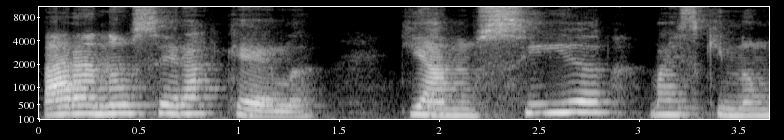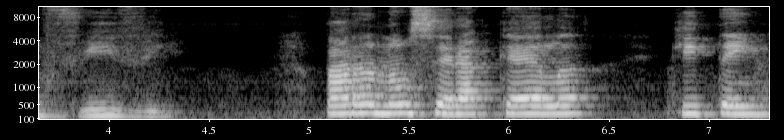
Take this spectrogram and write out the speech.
para não ser aquela que anuncia, mas que não vive, para não ser aquela que tem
